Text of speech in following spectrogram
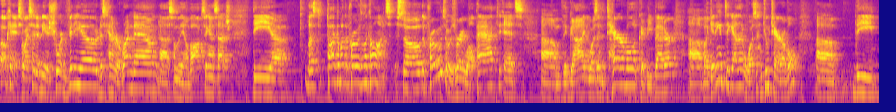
Okay, so I said it'd be a short video, just kind of a rundown, uh, some of the unboxing and such. The uh, Let's talk about the pros and the cons. So the pros, it was very well packed. It's um, the guide wasn't terrible, it could be better, uh, but getting it together wasn't too terrible. Uh, the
